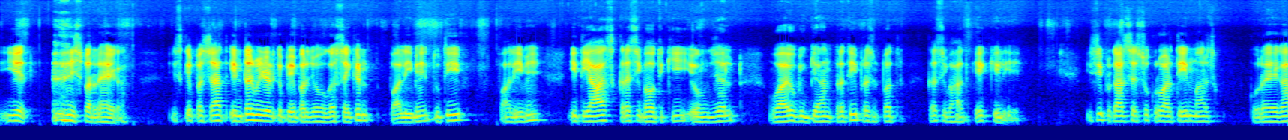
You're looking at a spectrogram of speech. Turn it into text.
ये इस पर रहेगा। इसके पश्चात इंटरमीडिएट के पेपर जो होगा सेकंड पाली में, द्वितीय पाली में इतिहास, कृषि, भौतिकी एवं जल, वायु विज्ञान प्रति प्रश्न पत्र कृषि भाग एक के लिए। इसी प्रकार से शुक्रवार तीन मार्च को रहेगा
